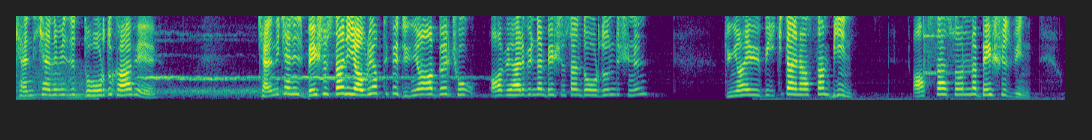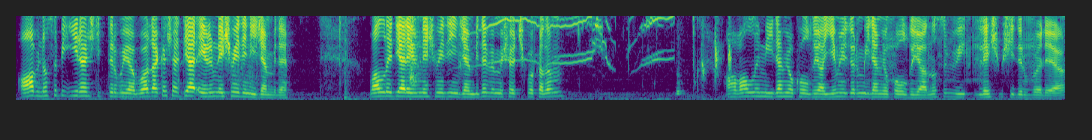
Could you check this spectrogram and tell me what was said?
Kendi kendimizi doğurduk abi. Kendi kendimiz 500 tane yavru yaptık ve dünya abi böyle çok abi her birinden 500 tane doğurduğunu düşünün. Dünyaya bir, iki tane alsam 1000. 6 saat sonra 500 bin. Abi nasıl bir iğrençliktir bu ya. Bu arada arkadaşlar diğer evrimleşmeyi deneyeceğim bir de. Vallahi diğer evrimleşmeyi deneyeceğim bir de. Bir şöyle çık bakalım. Aa vallahi midem yok oldu ya. Yemin ediyorum midem yok oldu ya. Nasıl bir leş bir şeydir böyle ya.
